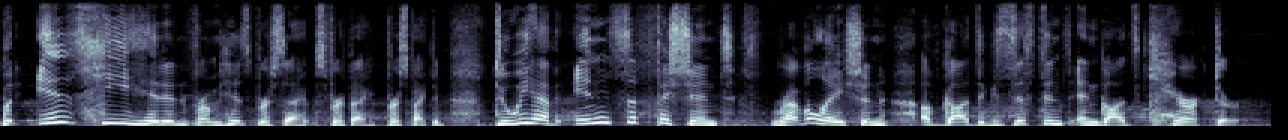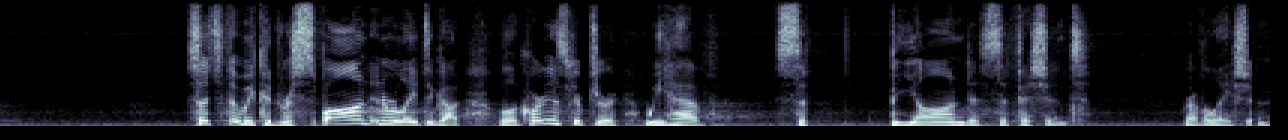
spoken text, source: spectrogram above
But is he hidden from his perspective? Do we have insufficient revelation of God's existence and God's character such that we could respond and relate to God? Well, according to Scripture, we have su- beyond sufficient revelation.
